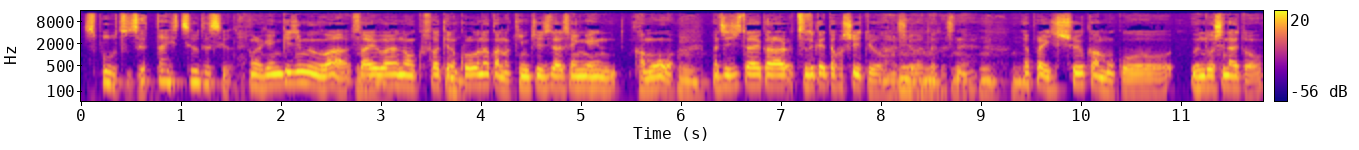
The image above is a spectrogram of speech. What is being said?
スポーツ絶対必要ですよね。これ、元気事務は、幸いあの、さっきのコロナ禍の緊急事態宣言下も、うん、まあ、自治体から続けてほしいというお話があってですね、やっぱり1週間もこう、運動しないと、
